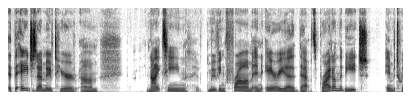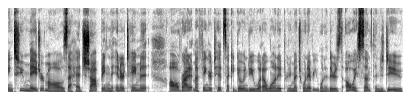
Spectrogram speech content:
at the age that I moved here, um, nineteen, moving from an area that was right on the beach. In between two major malls, I had shopping, the entertainment, all right at my fingertips. I could go and do what I wanted pretty much whenever you wanted. There's always something to do.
